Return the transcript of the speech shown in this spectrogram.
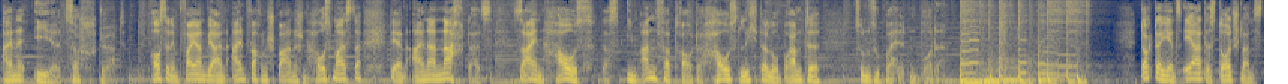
eine Ehe zerstört. Außerdem feiern wir einen einfachen spanischen Hausmeister, der in einer Nacht, als sein Haus, das ihm anvertraute Haus Lichterloh brannte, zum Superhelden wurde. Dr. Jens Erhardt ist Deutschlands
